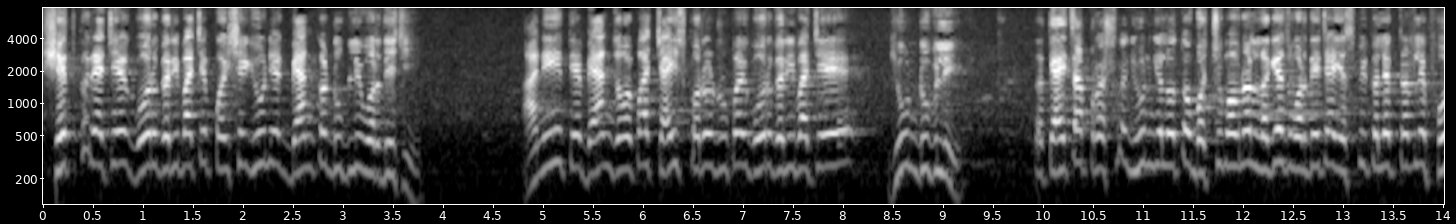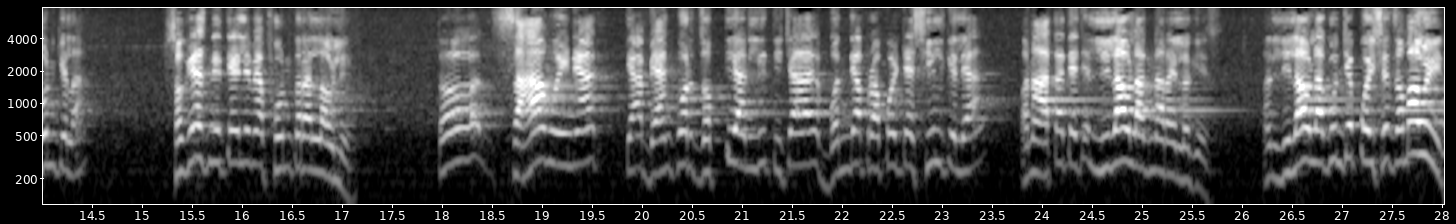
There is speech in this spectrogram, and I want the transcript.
शेतकऱ्याचे गोरगरिबाचे पैसे घेऊन एक बँक डुबली वर्धेची. आणि ते बँक जवळपास चाळीस करोड रुपये गोरगरिबाचे घेऊन डुबली. तर त्याचा प्रश्न घेऊन गेलो होतो. बच्चूभाऊनं लगेच वर्धेच्या एस पी कलेक्टरले फोन केला. सगळ्याच नेत्याले मी फोन करायला लावले. तर सहा महिन्यात त्या बँकवर जप्ती आणली तिच्या बंद्या प्रॉपर्ट्या सील केल्या आणि आता त्याचे लिलाव लागणार आहे लगेच. आणि लिलाव लागून जे पैसे जमा होईल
